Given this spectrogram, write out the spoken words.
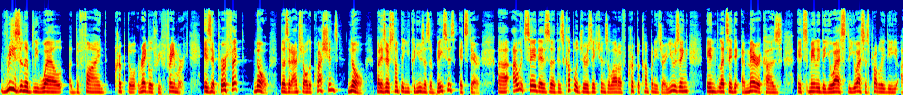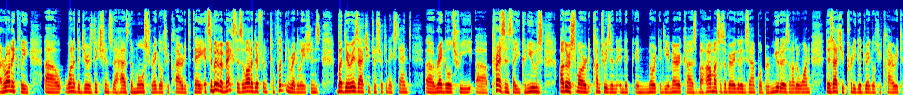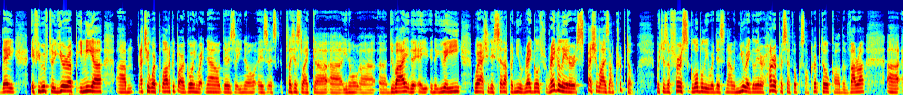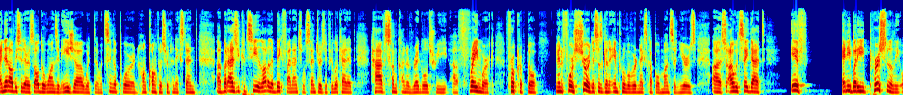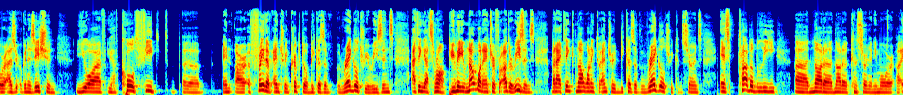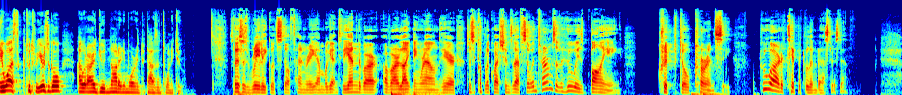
reasonably well defined crypto regulatory framework. Is it perfect? No. Does it answer all the questions? No. But is there something you can use as a basis? It's there. Uh, I would say there's uh, there's a couple of jurisdictions a lot of crypto companies are using. In let's say the Americas, it's mainly the U.S. The U.S. is probably the ironically uh, one of the jurisdictions that has the most regulatory clarity today. It's a bit of a mix. There's a lot of different conflicting regulations, but there is actually to a certain extent uh, regulatory uh, presence that you can use. Other smaller countries in, in the in North in the Americas, Bahamas is a very good example. Bermuda is another one. There's actually pretty good regulatory clarity today. If you move to Europe, EMEA, um, actually where a lot of people are going right now, there's you know is, is places like uh, uh, you know uh, uh Dubai, the, in the UAE, where actually they set up a new regulator specialized on crypto, which is the first globally where there's now a new regulator 100% focused on crypto called the VARA, uh, and then obviously there's all the ones in Asia with with Singapore and Hong Kong to a certain extent. Uh, but as you can see, a lot of the big financial centers, if you look at it, have some kind of regulatory framework for crypto and for sure, this is going to improve over the next couple of months and years. Uh, so I would say that if anybody personally or as your organization, you have you have cold feet uh, and are afraid of entering crypto because of regulatory reasons, I think that's wrong. You may not want to enter for other reasons, but I think not wanting to enter because of regulatory concerns is probably uh, not a not a concern anymore. Uh, it was two three years ago. I would argue not anymore in 2022. So this is really good stuff, Henri, and we're getting to the end of our of our lightning round here. Just a couple of questions left. So in terms of who is buying cryptocurrency, who are the typical investors then?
